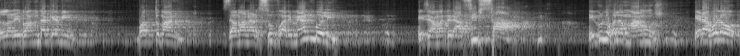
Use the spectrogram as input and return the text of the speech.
আল্লাহর এই বান্দাকে আমি বর্তমান জামানার সুপারম্যান বলি, এই যে আমাদের আসিফ শাহ এগুলো হলো মানুষ। এরা হলো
